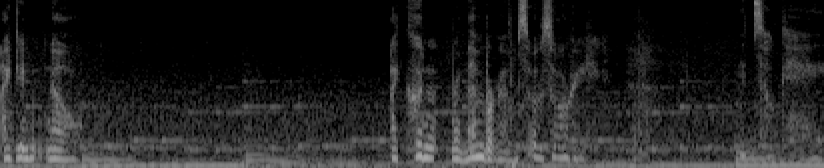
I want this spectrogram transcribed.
I didn't know. I couldn't remember. I'm so sorry. It's okay.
